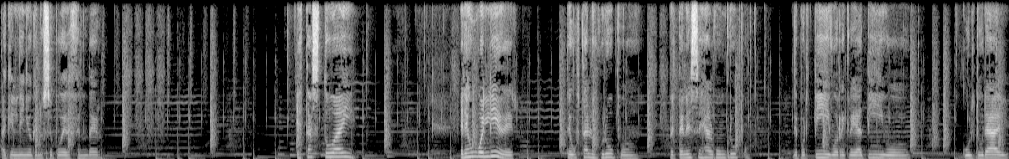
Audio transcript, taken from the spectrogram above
aquel niño que no se puede defender. ¿Estás tú ahí? ¿Eres un buen líder? ¿Te gustan los grupos? ¿Perteneces a algún grupo? Deportivo, recreativo, cultural.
